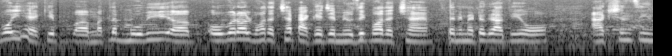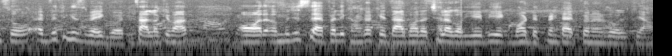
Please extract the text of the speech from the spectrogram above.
वही है कि अ, मतलब मूवी ओवरऑल बहुत अच्छा पैकेज है म्यूज़िक बहुत अच्छा है सिनेमेटोग्राफी हो एक्शन सीन्स हो एवरीथिंग इज़ वेरी गुड सालों के बाद। और मुझे सैफ अली खान का किरदार बहुत अच्छा लगा और ये भी एक बहुत डिफरेंट टाइप का उन्होंने रोल किया।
